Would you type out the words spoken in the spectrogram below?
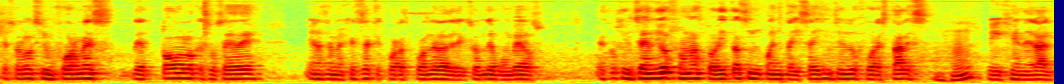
que son los informes de todo lo que sucede en las emergencias que corresponde a la Dirección de Bomberos. Estos incendios son hasta ahorita 56 incendios forestales en general,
